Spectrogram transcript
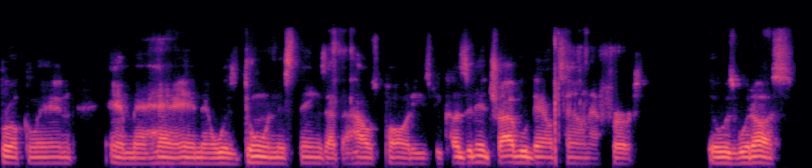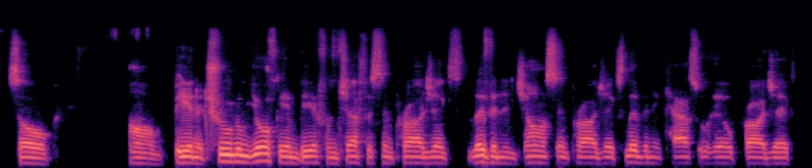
Brooklyn and Manhattan and was doing these things at the house parties because it didn't travel downtown at first. It was with us. So um, being a true New Yorker and being from Jefferson Projects, living in Johnson Projects, living in Castle Hill Projects,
